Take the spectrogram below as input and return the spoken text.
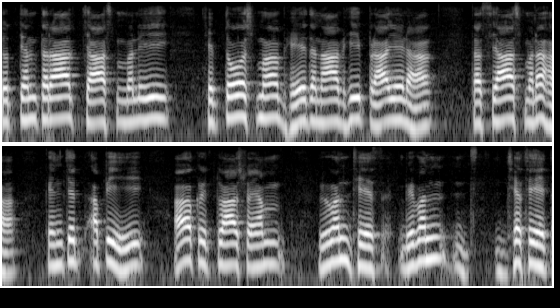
श्रुत्यन्तराच्चास्मनि क्षिप्तोस्म भेदनाभिप्राएण तस्यास्मन किंचित अकृत्वा स्वयं विवंध्य विवंध्यसेत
